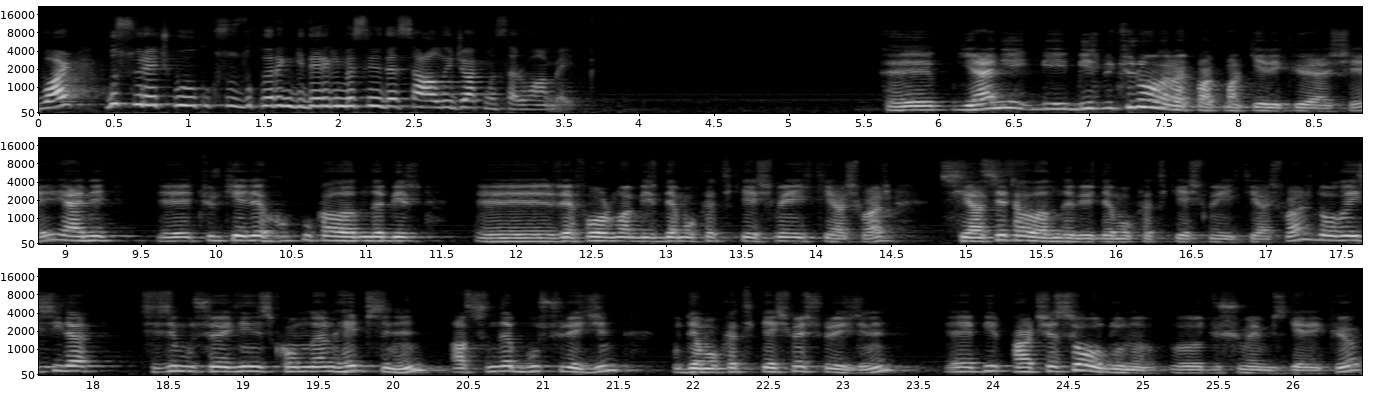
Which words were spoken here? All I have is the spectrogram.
var. Bu süreç bu hukuksuzlukların giderilmesini de sağlayacak mı Saruhan Bey? Ee, yani bir, bir bütün olarak bakmak gerekiyor her şeye. Yani e, Türkiye'de hukuk alanında bir e, reforma, bir demokratikleşmeye ihtiyaç var. Siyaset alanında bir demokratikleşmeye ihtiyaç var. Dolayısıyla sizin bu söylediğiniz konuların hepsinin aslında bu sürecin, bu demokratikleşme sürecinin e, bir parçası olduğunu e, düşünmemiz gerekiyor.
